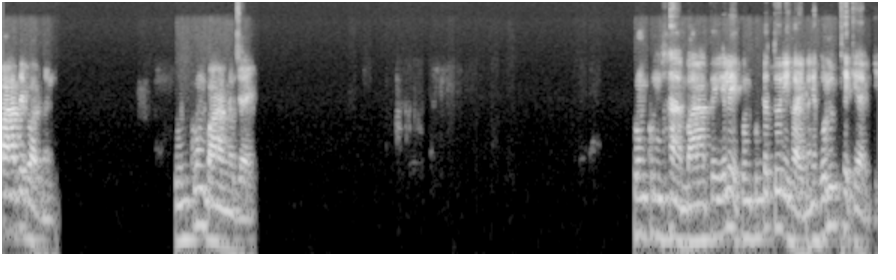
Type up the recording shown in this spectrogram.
বানাতে পারবেন। কুমকুম বানানো যায়। কুমকুম বানাতে গেলে কুমকুমটা তৈরি হয় মানে হলুদ থেকে আর কি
